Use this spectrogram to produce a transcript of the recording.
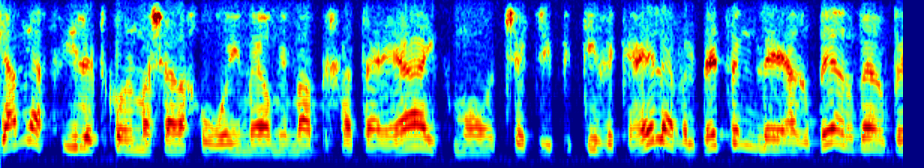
גם להפעיל את כל מה שאנחנו רואים היום ממהפכת ה-AI, כמו צ'אט GPT וכאלה, אבל בעצם להרבה הרבה הרבה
